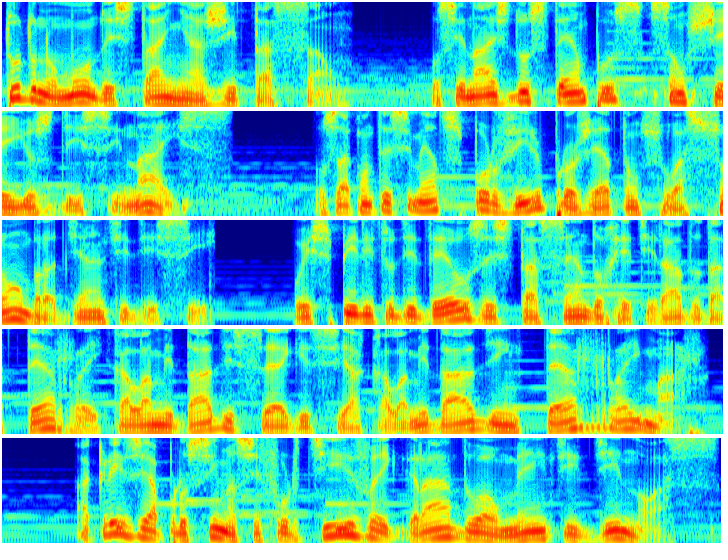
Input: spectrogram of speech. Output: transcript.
Tudo no mundo está em agitação os sinais dos tempos são cheios de sinais. Os acontecimentos por vir projetam sua sombra diante de si. O Espírito de Deus está sendo retirado da terra e calamidade segue-se a calamidade em terra e mar. A crise aproxima-se furtiva e gradualmente de nós.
